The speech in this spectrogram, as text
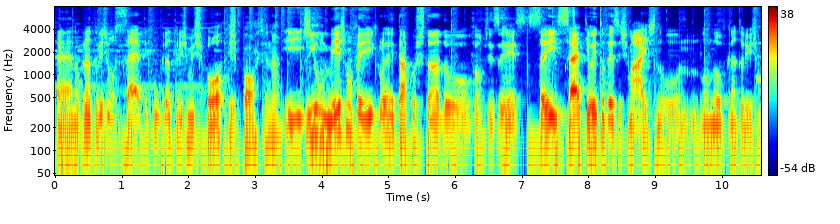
é, no Gran Turismo 7 com o Gran Turismo Sport. esporte, né? E, e o mesmo veículo ele tá custando, vamos dizer, 6, 7, 8 vezes mais no, no novo Gran Turismo.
